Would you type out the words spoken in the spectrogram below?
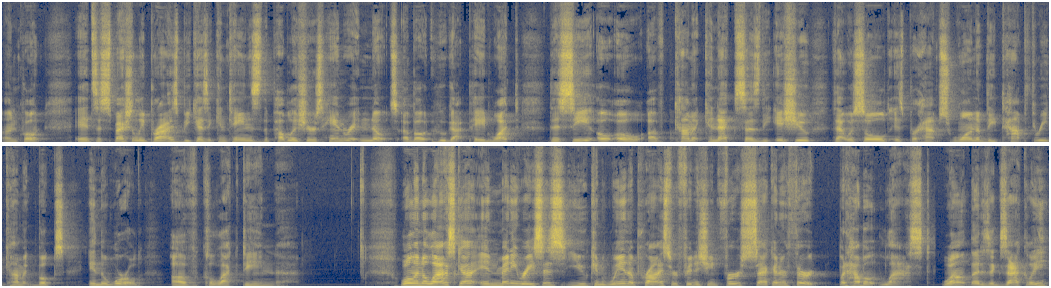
unquote. It's especially prized because it contains the publisher's handwritten notes about who got paid what. The COO of Comic Connect says the issue that was sold is perhaps one of the top three comic books in the world of collecting. Well, in Alaska, in many races, you can win a prize for finishing first, second, or third. But how about last? Well, that is exactly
